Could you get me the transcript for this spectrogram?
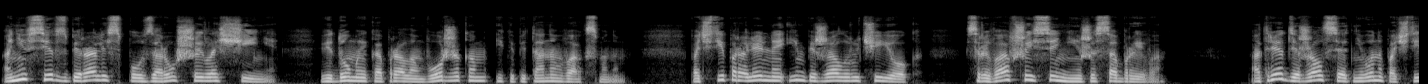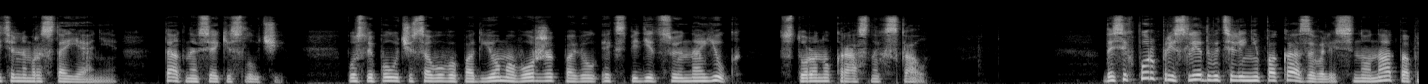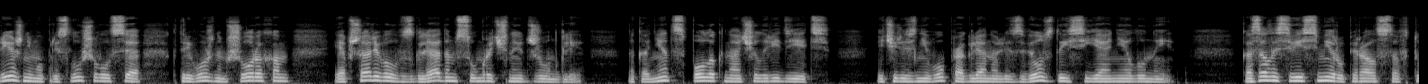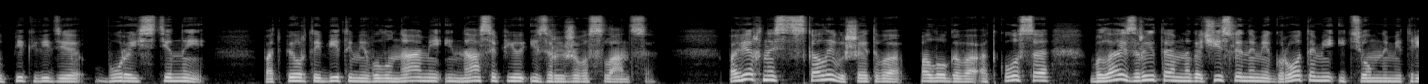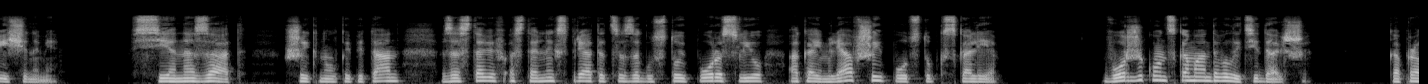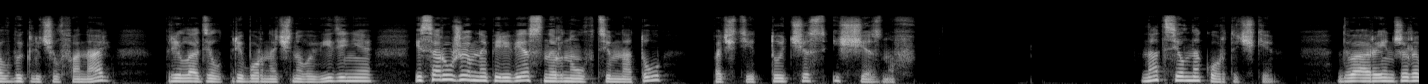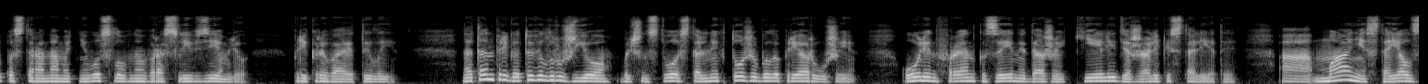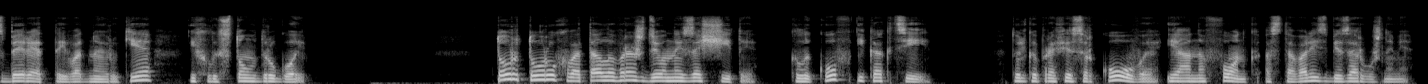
Они все взбирались по заросшей лощине, ведомые капралом Воржиком и капитаном Ваксманом. Почти параллельно им бежал ручеек, срывавшийся ниже с обрыва. Отряд держался от него на почтительном расстоянии, так на всякий случай. После получасового подъема Воржик повел экспедицию на юг, в сторону Красных скал. До сих пор преследователи не показывались, но Над по-прежнему прислушивался к тревожным шорохам и обшаривал взглядом сумрачные джунгли. Наконец полог начал редеть, и через него проглянули звезды и сияние луны. Казалось, весь мир упирался в тупик в виде бурой стены, подпертой битыми валунами и насыпью из рыжего сланца. Поверхность скалы выше этого пологого откоса была изрыта многочисленными гротами и темными трещинами. «Все назад!» — шикнул капитан, заставив остальных спрятаться за густой порослью, окаймлявшей подступ к скале. Воржик он скомандовал идти дальше. Капрал выключил фонарь, приладил прибор ночного видения и с оружием наперевес нырнул в темноту, почти тотчас исчезнув. Над сел на корточки. Два рейнджера по сторонам от него словно вросли в землю, прикрывая тылы. Натан приготовил ружье, большинство остальных тоже было при оружии. Олин, Фрэнк, Зейн и даже Келли держали пистолеты, а Мани стоял с береттой в одной руке и хлыстом в другой. Тор-Тору хватало врожденной защиты — клыков и когтей. Только профессор Коуве и Анна Фонг оставались безоружными.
